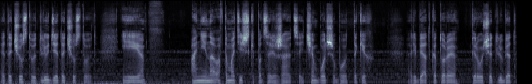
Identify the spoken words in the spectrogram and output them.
это чувствует, люди это чувствуют. И они на, автоматически подзаряжаются. И чем больше будет таких ребят, которые в первую очередь любят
